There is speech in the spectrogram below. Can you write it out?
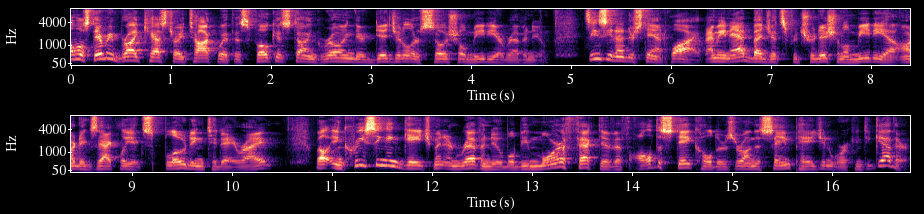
Almost every broadcaster I talk with is focused on growing their digital or social media revenue. It's easy to understand why. I mean, ad budgets for traditional media aren't exactly exploding today, right? Well, increasing engagement and revenue will be more effective if all the stakeholders are on the same page and working together.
